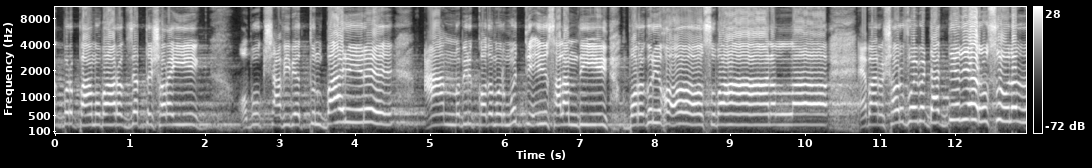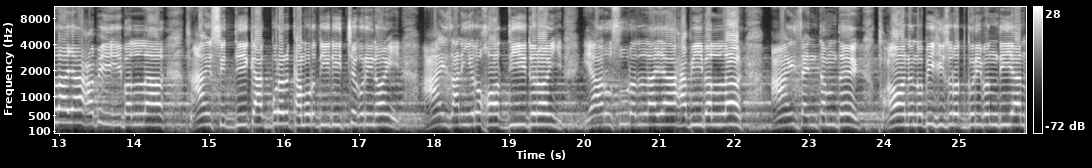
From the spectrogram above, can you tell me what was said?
আকবর পা মুবারক যাতে সরাই, অবুক সাফি বেতুন বাইরে রে আন নবীর কদমের মধ্যে সালাম দিয়ে বড় করি হ সুবান আল্লাহ এবার সর্ববে ডাক দিয়ে দিয়া রসুল আল্লাহ হাবিব আল্লাহ আই সিদ্দিক আকবরের কামড় দিয়ে ইচ্ছে করি নয়, আই জানি এর হদ দিয়ে দে নয়। ইয়া রসুল আল্লাহ ইয়া হাবিব আল্লাহ আই জানতাম দে, অন নবী হিজরত গরিবন দিয়ান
